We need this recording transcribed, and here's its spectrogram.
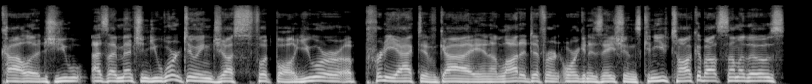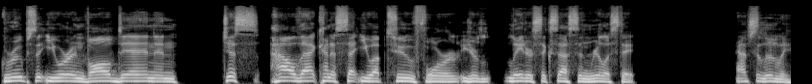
college. You, as I mentioned, you weren't doing just football. You were a pretty active guy in a lot of different organizations. Can you talk about some of those groups that you were involved in and just how that kind of set you up too for your later success in real estate? Absolutely.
